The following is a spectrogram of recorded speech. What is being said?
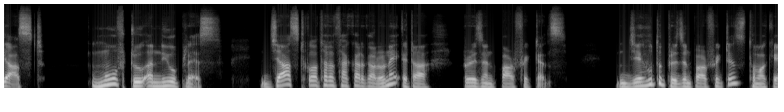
just move to a new place just কথাটা থাকার কারণে এটা প্রেজেন্ট পারফেক্টেন্স যেহেতু প্রেজেন্ট পারফেক্টেন্স তোমাকে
